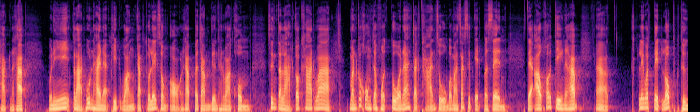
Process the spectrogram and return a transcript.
หักนะครับวันนี้ตลาดหุ้นไทยเนี่ยผิดหวังกับตัวเลขส่งออกนะครับประจำเดือนธันวาคม ซึ่งตลาดก็คาดว่ามันก็คงจะหดตัวนะจากฐานสูงประมาณสัก 11%แต่เอาเข้าจริงนะครับเรียกว่าติดลบถึง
